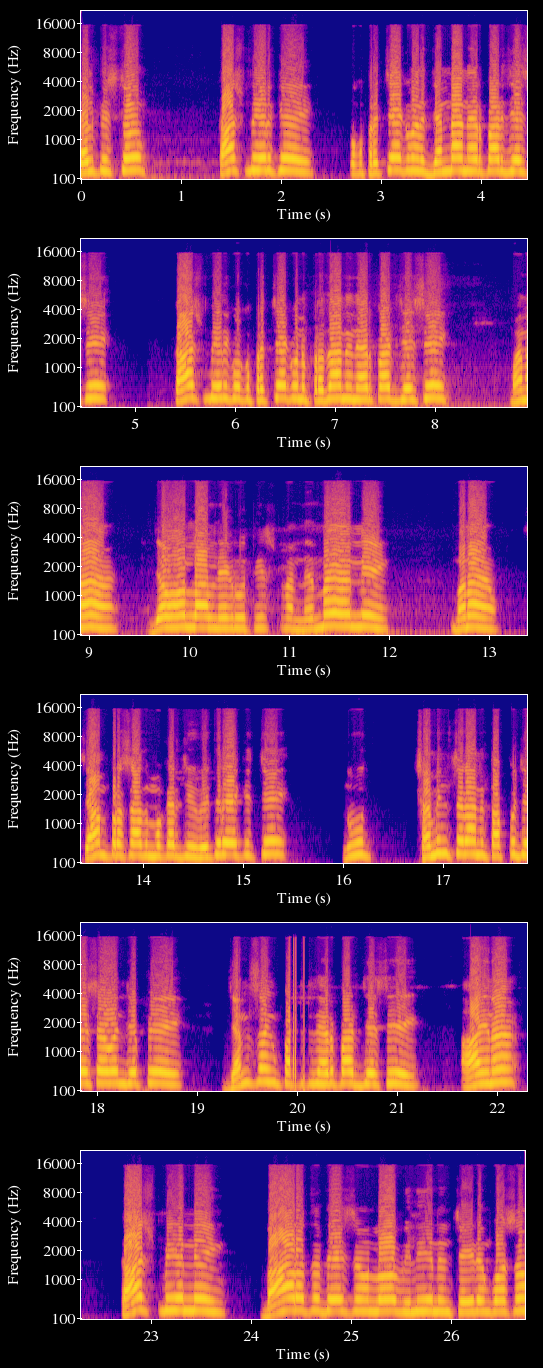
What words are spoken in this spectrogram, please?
కల్పిస్తూ కాశ్మీర్కి ఒక ప్రత్యేకమైన జెండాను ఏర్పాటు చేసి కాశ్మీర్కి ఒక ప్రత్యేకమైన ప్రధానిని ఏర్పాటు చేసి మన జవహర్లాల్ నెహ్రూ తీసుకున్న నిర్ణయాన్ని మన శ్యాంప్రసాద్ ముఖర్జీ వ్యతిరేకించి నువ్వు క్షమించడాన్ని తప్పు చేసావని చెప్పి జనసంఘ్ పార్టీని ఏర్పాటు చేసి ఆయన కాశ్మీర్ని భారతదేశంలో విలీనం చేయడం కోసం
